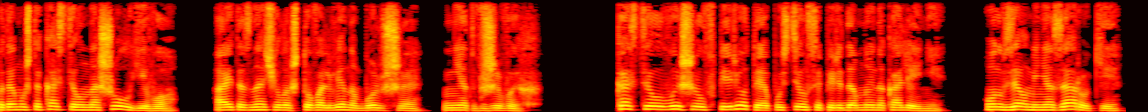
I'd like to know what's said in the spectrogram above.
потому что Кастел нашел его, а это значило, что Вольвена больше нет в живых. Кастел вышел вперед и опустился передо мной на колени. Он взял меня за руки,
